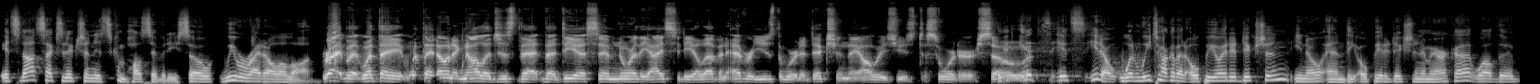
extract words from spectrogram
It's not sex addiction, it's compulsivity. So we were right all along. Right, but what they what they don't acknowledge is that the DSM nor the ICD-11 ever use the word addiction. They always use disorder. So it, it's it's you know when we talk about opioid addiction, you know, and the opiate addiction in America, well, the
